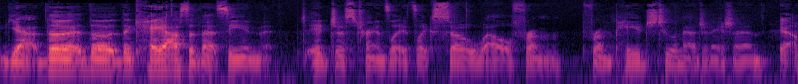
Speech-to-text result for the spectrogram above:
yeah, the the the chaos of that scene it just translates like so well from from page to imagination. Yeah.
